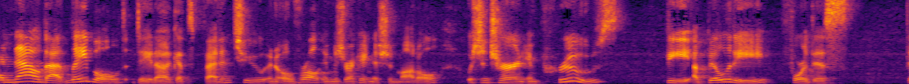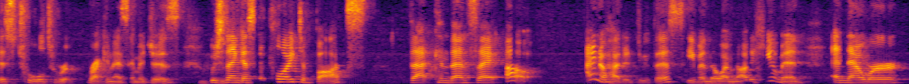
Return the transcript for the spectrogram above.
And now that labeled data gets fed into an overall image recognition model, which in turn improves the ability for this this tool to re- recognize images, mm-hmm. which then gets deployed to bots that can then say, "Oh, I know how to do this, even though I'm not a human. And now we're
